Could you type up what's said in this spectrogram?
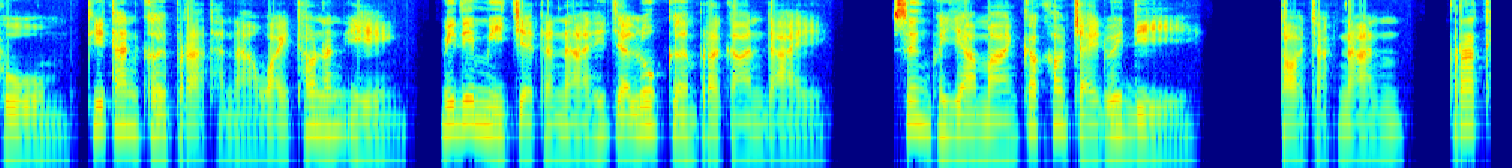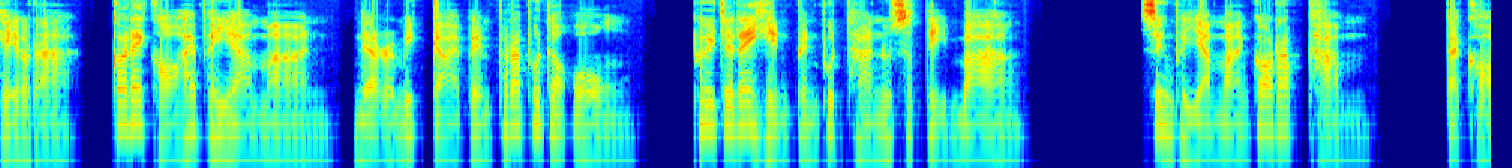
ภูมิที่ท่านเคยปรารถนาไว้เท่านั้นเองไม่ได้มีเจตนาที่จะล่วงเกินประการใด ซึ่งพญามารก็เข้าใจด้วยดี ต่อจากนั้น พระเถระก็ได้ขอให้พญามารเนรมิตกายเป็นพระพุทธองค์ เพื่อจะได้เห็นเป็นพุทธานุสติบ้าง ซึ่งพญามารก็รับคำแต่ขอ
